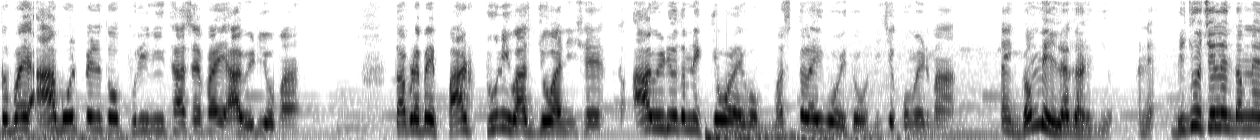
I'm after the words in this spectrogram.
તો ભાઈ આ બોલપેન તો પૂરી નહીં થશે ભાઈ આ વિડીયોમાં તો આપણે ભાઈ પાર્ટ ટુ ની વાત જોવાની છે તો આ વીડિયો તમને કેવો લાગ્યો મસ્ત લાગ્યો હોય તો નીચે કોમેન્ટમાં કંઈ ગમે લગાડી દો અને બીજો ચેલેન્જ તમને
